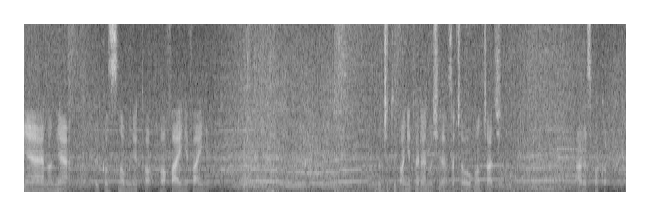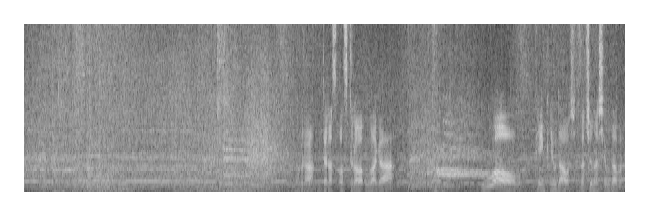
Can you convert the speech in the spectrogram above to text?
Nie, no nie. Tylko znowu nie to. O, fajnie, fajnie. Doczytywanie terenu się zaczęło włączać. Ale spoko. Dobra, teraz ostro, uwaga. Wow, pięknie, udało się, zaczyna się udawać.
